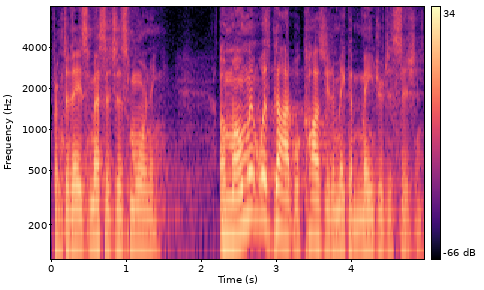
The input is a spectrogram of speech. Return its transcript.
from today's message this morning. A moment with God will cause you to make a major decision.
